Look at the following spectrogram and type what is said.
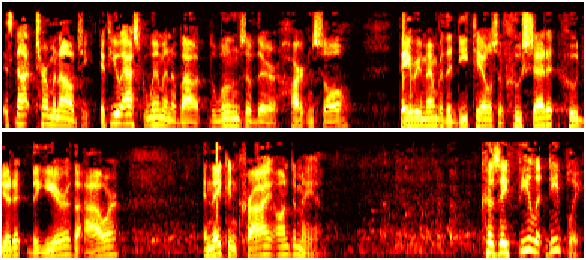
It's not terminology. If you ask women about the wounds of their heart and soul, they remember the details of who said it, who did it, the year, the hour, and they can cry on demand. Because they feel it deeply.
